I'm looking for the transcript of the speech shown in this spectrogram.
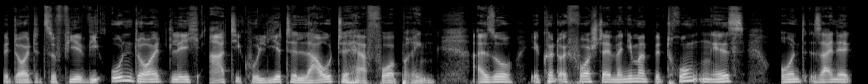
bedeutet so viel wie undeutlich artikulierte Laute hervorbringen. Also ihr könnt euch vorstellen, wenn jemand betrunken ist und seine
